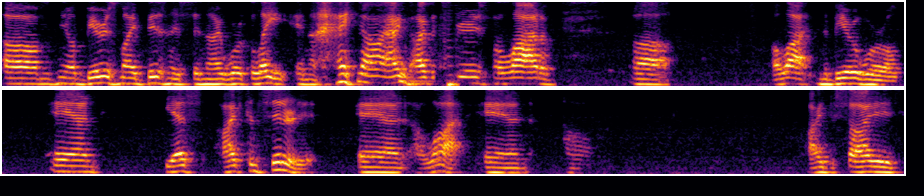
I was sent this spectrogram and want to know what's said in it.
um, you know, beer is my business, and I work late, and I, you know, I've, I've experienced a lot of, uh, a lot in the beer world, and yes, I've considered it, and a lot, and um, I decided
